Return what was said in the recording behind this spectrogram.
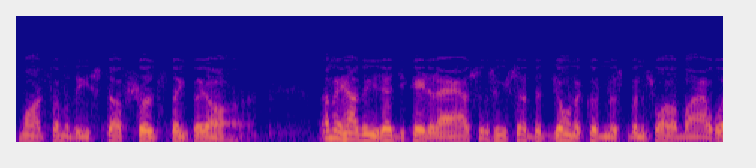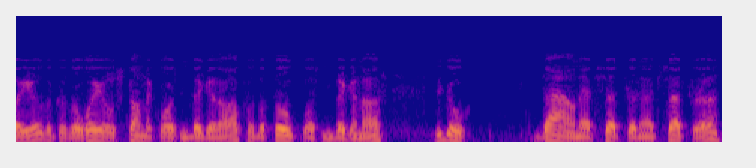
smart some of these stuffed shirts think they are. Let me have these educated asses who said that Jonah couldn't have been swallowed by a whale because the whale's stomach wasn't big enough or the throat wasn't big enough to go down, etc., etc.,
